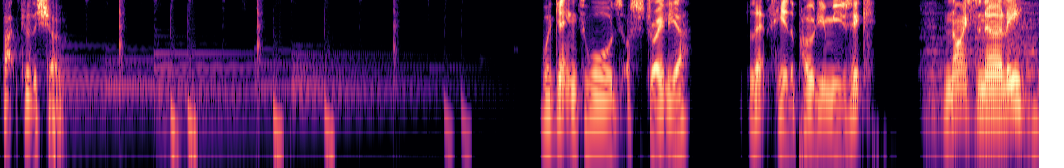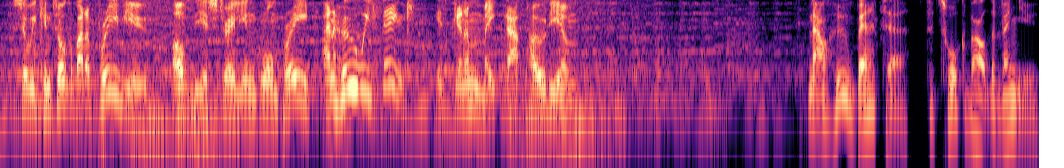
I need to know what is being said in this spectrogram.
Back to the show. We're getting towards Australia. Let's hear the podium music. Nice and early, so we can talk about a preview of the Australian Grand Prix and who we think is going to make that podium. Now, who better to talk about the venue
